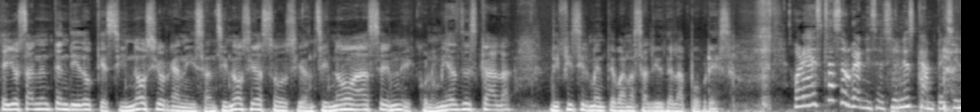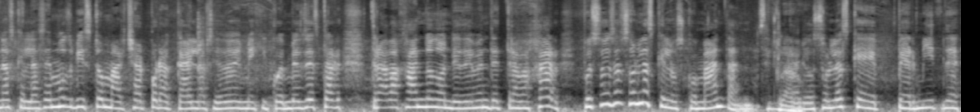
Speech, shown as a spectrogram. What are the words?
ellos han entendido que si no se organizan, si no se asocian, si no hacen economías de escala, difícilmente van a salir de la pobreza. Ahora, estas organizaciones campesinas que las hemos visto marchar por acá en la Ciudad de México, en vez de estar trabajando donde deben de trabajar, pues esas son las que los comandan, secretario, Claro. son las que permiten,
